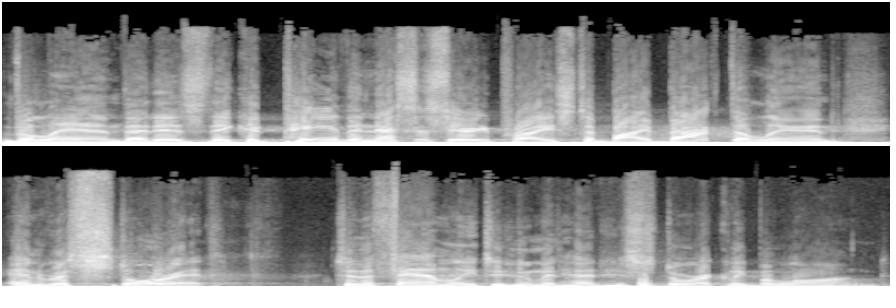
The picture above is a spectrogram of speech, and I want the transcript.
the land. That is, they could pay the necessary price to buy back the land and restore it to the family to whom it had historically belonged.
